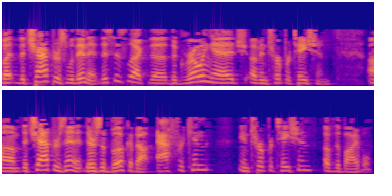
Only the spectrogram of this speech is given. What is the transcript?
But the chapters within it, this is like the, the growing edge of interpretation. Um, the chapters in it, there's a book about African interpretation of the Bible.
